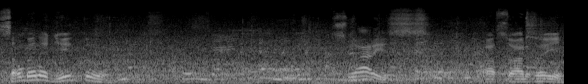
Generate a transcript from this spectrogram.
São Benedito Soares. A Soares aí.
